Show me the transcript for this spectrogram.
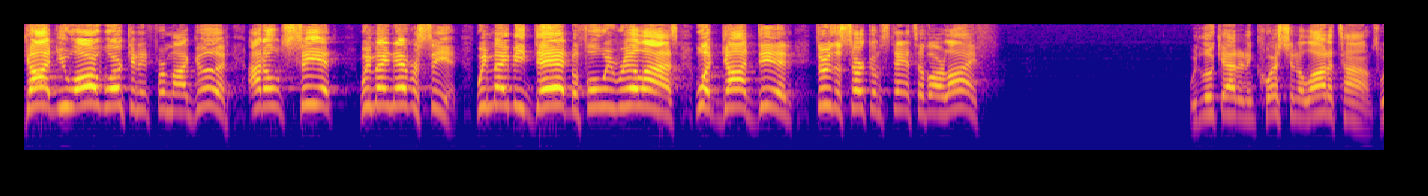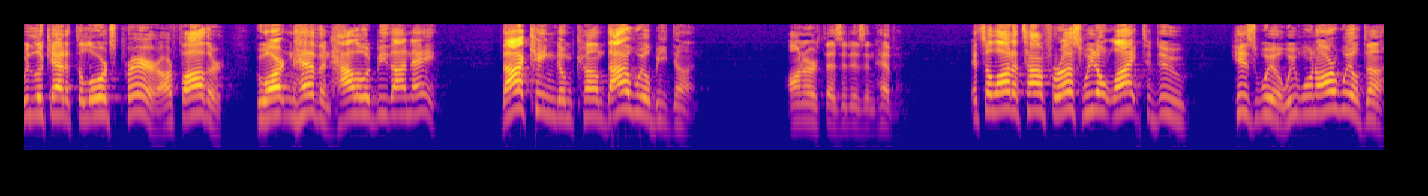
God, you are working it for my good. I don't see it. We may never see it. We may be dead before we realize what God did through the circumstance of our life. We look at it and question a lot of times. We look at it the Lord's Prayer Our Father, who art in heaven, hallowed be thy name. Thy kingdom come, thy will be done on earth as it is in heaven. It's a lot of time for us, we don't like to do His will. We want our will done.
